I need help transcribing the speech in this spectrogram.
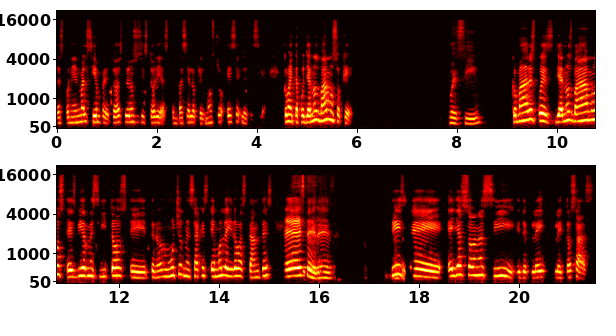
las ponían mal siempre, todas tuvieron sus historias en base a lo que el monstruo ese les decía. Comenta, pues ya nos vamos o qué? Pues sí. Comadres, pues ya nos vamos, es viernesitos, eh, tenemos muchos mensajes, hemos leído bastantes. Este, este. Dice, ellas son así, de pleitosas.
